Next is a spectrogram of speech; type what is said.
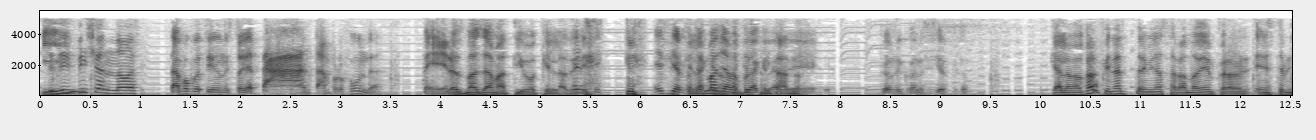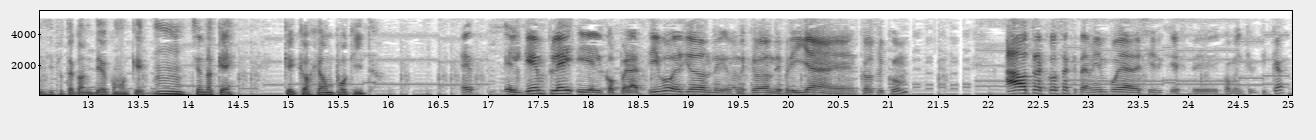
Y Division no es, tampoco tiene una historia tan, tan profunda. Pero es más llamativo que la de... Es, cierto, es más llamativa que la de... Rico, es cierto. Que a lo mejor al final termina cerrando bien, pero en este principio estoy contigo como que mmm, siento que, que cogea un poquito. Eh, el gameplay y el cooperativo es yo donde, donde creo donde brilla en Ghost Recon. Ah, otra cosa que también voy a decir que este, como en crítica.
